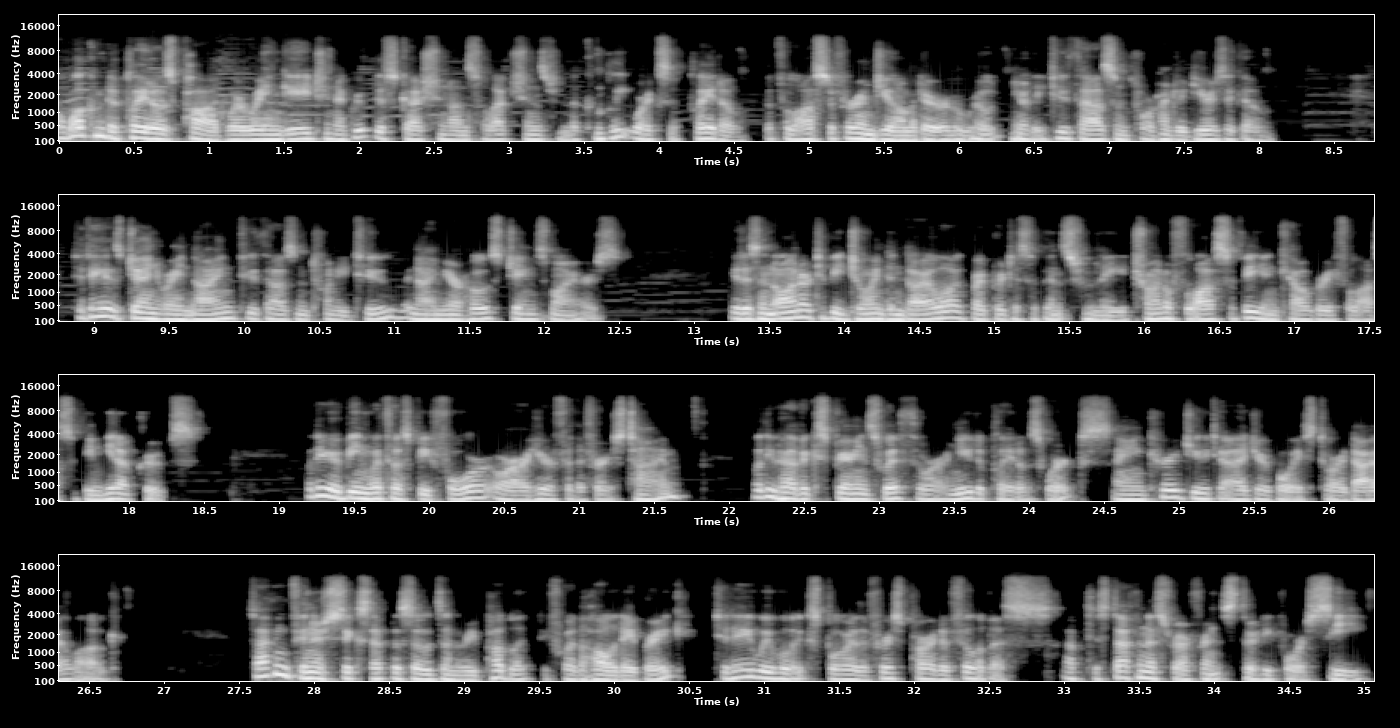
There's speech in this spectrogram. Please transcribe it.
Well, welcome to Plato's Pod, where we engage in a group discussion on selections from the complete works of Plato, the philosopher and geometer who wrote nearly 2,400 years ago. Today is January 9, 2022, and I'm your host, James Myers. It is an honor to be joined in dialogue by participants from the Toronto Philosophy and Calgary Philosophy meetup groups. Whether you've been with us before or are here for the first time, whether you have experience with or are new to Plato's works, I encourage you to add your voice to our dialogue. So, having finished six episodes on the Republic before the holiday break, today we will explore the first part of Philebus, up to Stephanus reference 34c.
